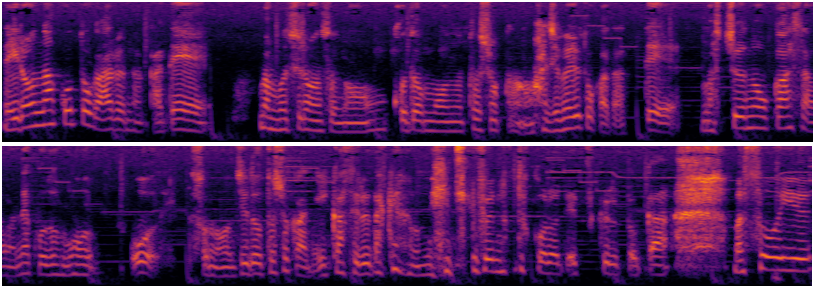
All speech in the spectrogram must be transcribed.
いろんなことがある中でまあもちろんその子供の図書館を始めるとかだって、まあ普通のお母さんはね、子供をその児童図書館に行かせるだけなのに 自分のところで作るとか、まあそういう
